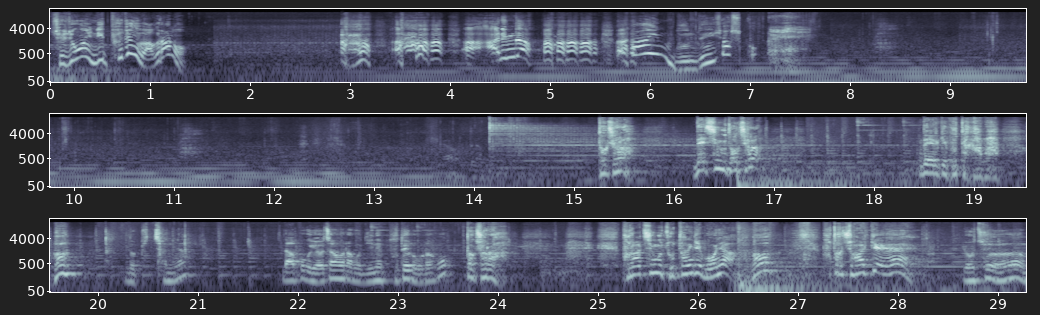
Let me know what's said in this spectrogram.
최종원이 네 표정이 와 그러노? 아, 아닙니다. 아이 문둥이 자스고 덕철아, 내 친구 덕철아. 내 이렇게 부탁하마. 어? 너 미쳤냐? 나보고 여장을 하고 니네 부대로 오라고? 덕철아, 불알 친구 좋다는 게 뭐냐? 어? 부탁 좀 할게. 요즘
